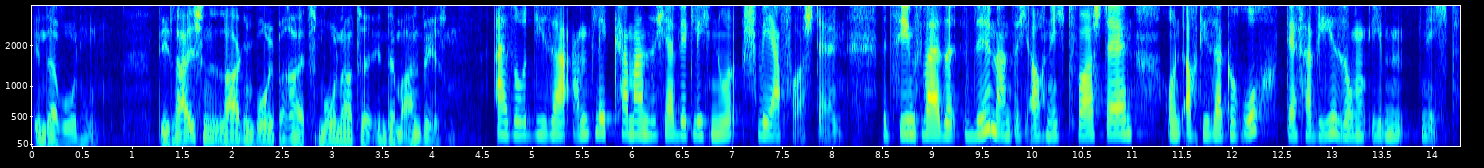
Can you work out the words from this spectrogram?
in der Wohnung. Die Leichen lagen wohl bereits Monate in dem Anwesen. Also dieser Anblick kann man sich ja wirklich nur schwer vorstellen. Beziehungsweise will man sich auch nicht vorstellen und auch dieser Geruch der Verwesung eben nicht.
